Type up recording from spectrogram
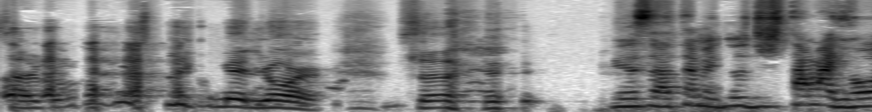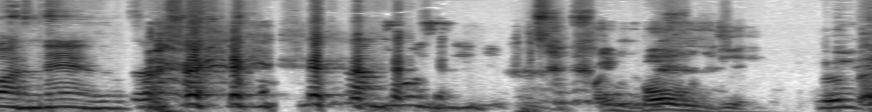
Sabe? Como que eu explico melhor? Sabe? Exatamente, vou digitar maior, né? Foi bold. Não dá.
